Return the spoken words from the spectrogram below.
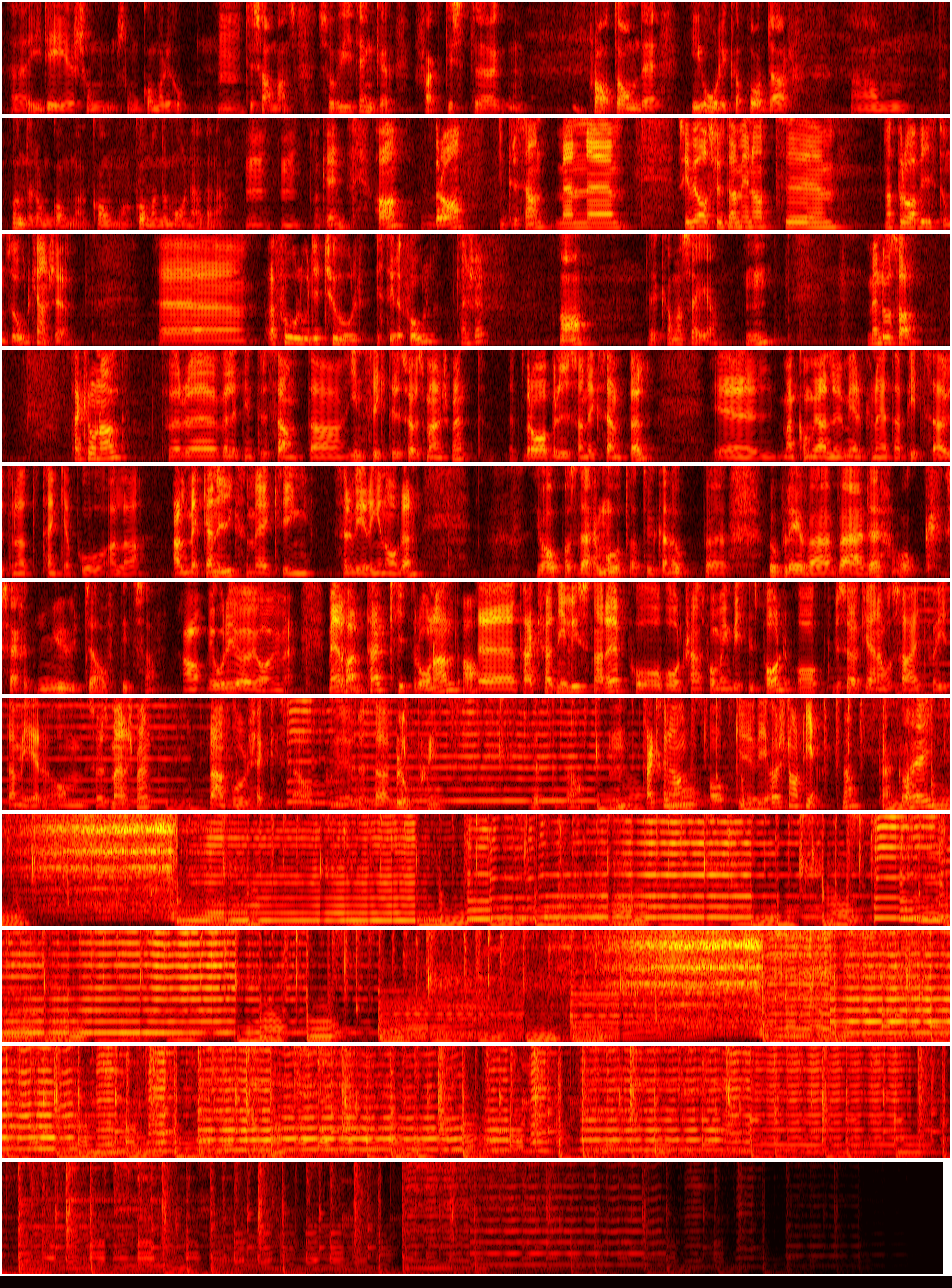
uh, idéer som, som kommer ihop mm. tillsammans. Så vi tänker faktiskt uh, prata om det i olika poddar um, under de kom, kommande månaderna. Mm, mm, Okej, okay. mm. ja, bra, intressant. Men ska vi avsluta med något, något bra visdomsord kanske? Eh, a fool with a tool is still a fool, kanske? Ja, det kan man säga. Mm. Men då så. Tack Ronald för eh, väldigt intressanta insikter i service management. Ett bra belysande exempel. Eh, man kommer ju aldrig mer kunna äta pizza utan att tänka på alla, all mekanik som är kring serveringen av den. Jag hoppas däremot att du kan upp, eh, uppleva värde och särskilt njuta av pizza. Ja, jo det gör jag ju med. Men i alla fall, tack Ronald. Ja. Eh, tack för att ni lyssnade på vår Transforming Business-podd och besök gärna vår sajt för att hitta mer om service management, bland annat vår checklista och eh, dessa blueprints. Jättebra. Mm, tack ska ni ha och eh, vi hörs snart igen. Ja, tack och hej.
